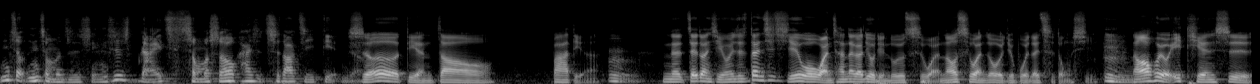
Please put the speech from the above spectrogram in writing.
你怎你怎么执行？你是哪一次什么时候开始吃到几点？十二点到八点啊。嗯那这段行为就是，但是其实我晚餐大概六点多就吃完，然后吃完之后我就不会再吃东西，嗯然后会有一天是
